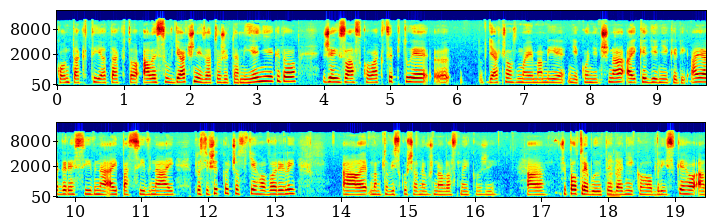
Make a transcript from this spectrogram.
kontakty a takto, ale sú vďační za to, že tam je niekto, že ich s láskou akceptuje. E, vďačnosť mojej mamy je nekonečná, aj keď je niekedy aj agresívna, aj pasívna, aj proste všetko, čo ste hovorili, ale mám to vyskúšané už na vlastnej koži a že potrebujú teda ano. niekoho blízkeho a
